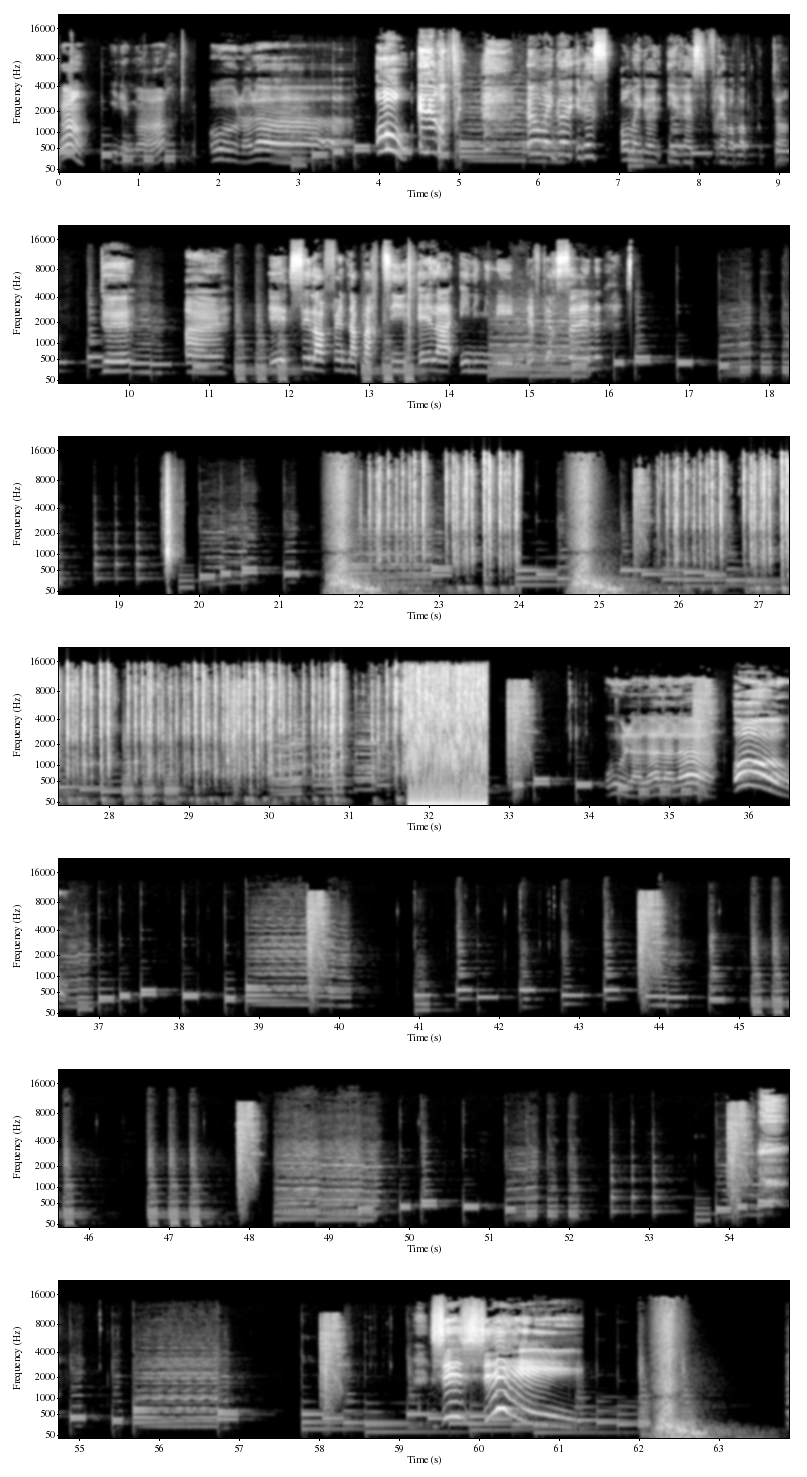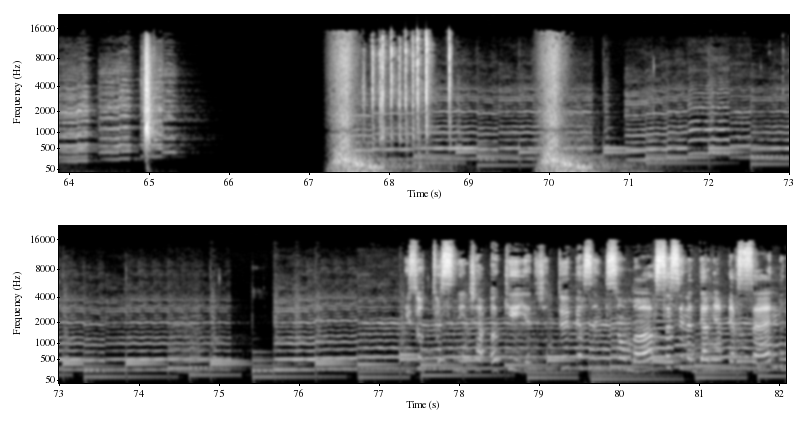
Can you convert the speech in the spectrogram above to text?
Bon, il est mort. Oh là là. Oh, elle est rentrée. Oh my god, il reste. Oh my god, il reste vraiment pas beaucoup de temps. Deux, un. Et c'est la fin de la partie. Elle a éliminé neuf personnes. GG! Ils ont tous ninja. Ok, il y a déjà deux personnes qui sont mortes. Ça, c'est notre dernière personne.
